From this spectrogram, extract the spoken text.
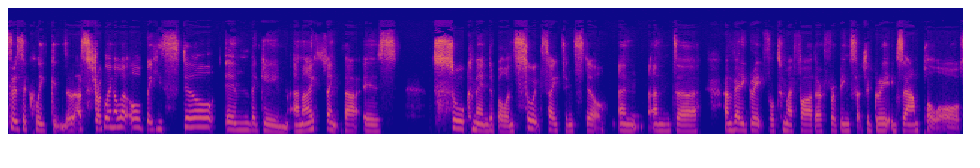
physically uh, struggling a little, but he's still in the game. And I think that is so commendable and so exciting still. And and uh, I'm very grateful to my father for being such a great example of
